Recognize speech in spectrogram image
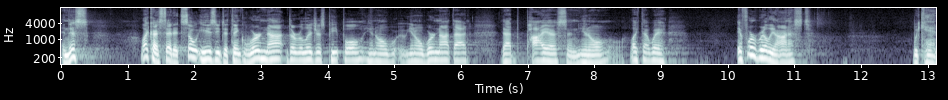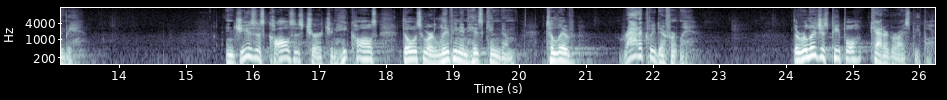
And this, like I said, it's so easy to think we're not the religious people, you know, you know, we're not that, that pious and, you know, like that way. If we're really honest, we can be. And Jesus calls his church and he calls those who are living in his kingdom to live radically differently. The religious people categorize people.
